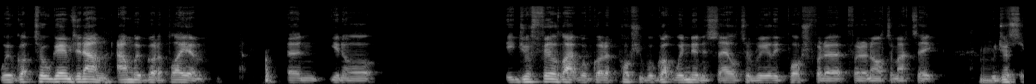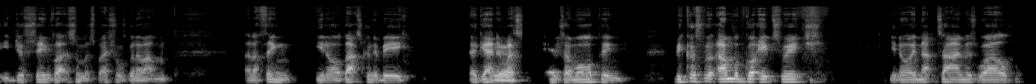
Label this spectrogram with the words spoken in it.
we've got two games in hand and we've got to play them, and you know. It just feels like we've got to push it. We've got wind in the sail to really push for a for an automatic. Mm. We just it just seems like something special is going to happen, and I think you know that's going to be again yeah. a massive game. So I'm hoping because we and we've got Ipswich, you know, in that time as well.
